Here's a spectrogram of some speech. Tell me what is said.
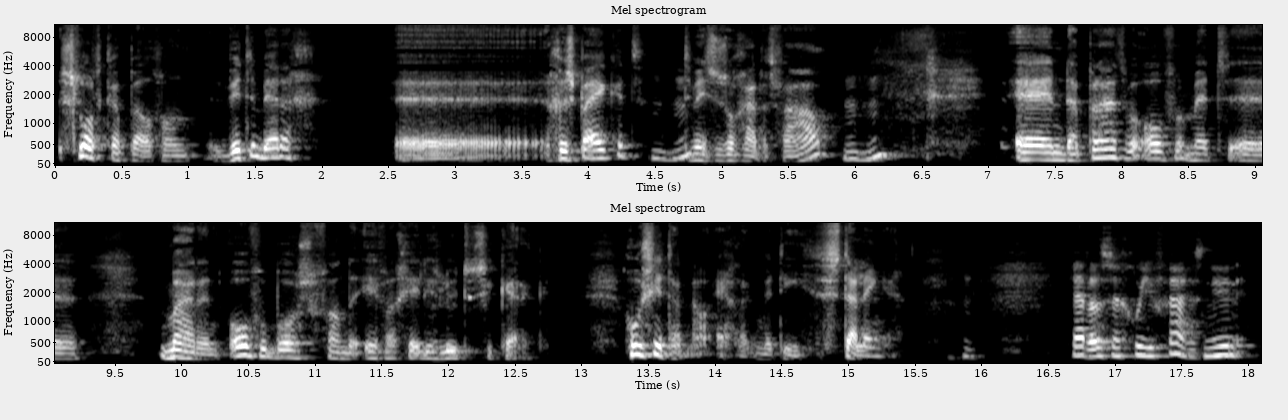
slotkapel van Wittenberg uh, gespijkerd. Mm -hmm. Tenminste, zo gaat het verhaal. Mm -hmm. En daar praten we over met uh, Maren Overbos van de Evangelisch-Lutherse Kerk. Hoe zit dat nou eigenlijk met die stellingen? Ja, dat is een goede vraag. Het is nu een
